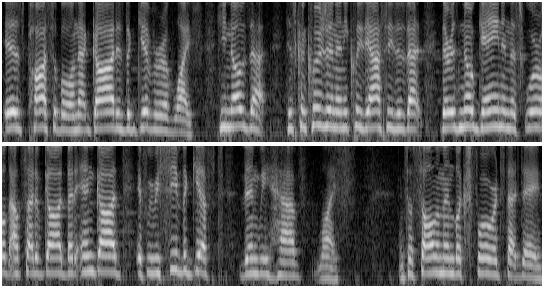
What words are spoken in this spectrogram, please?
is possible and that God is the giver of life. He knows that. His conclusion in Ecclesiastes is that there is no gain in this world outside of God, but in God, if we receive the gift, then we have life. And so Solomon looks forward to that day.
